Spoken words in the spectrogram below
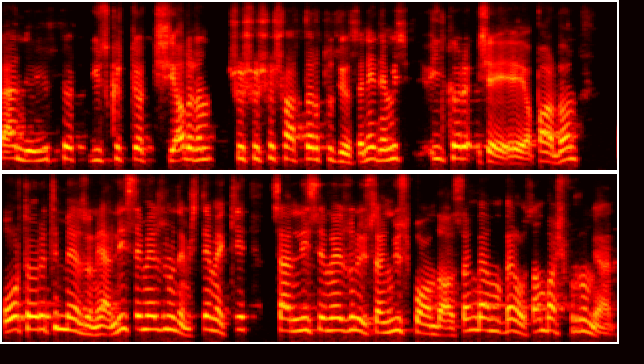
Ben diyor 104, 144 kişiyi alırım. Şu şu şu şartları tutuyorsa ne demiş? İlk öğre- şey e, pardon orta öğretim mezunu yani lise mezunu demiş. Demek ki sen lise mezunuysan 100 puan da alsan ben ben olsam başvururum yani.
